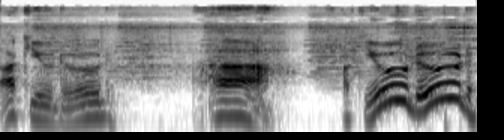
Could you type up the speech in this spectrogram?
Fuck you, dude. Ah, fuck you, dude.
